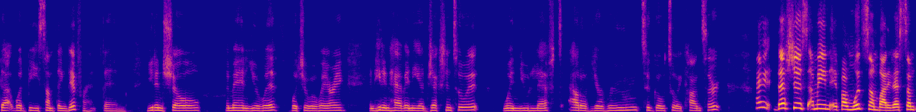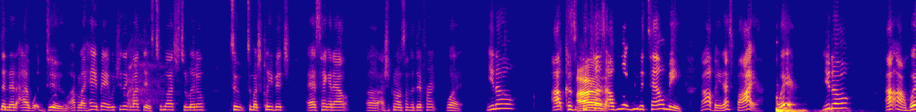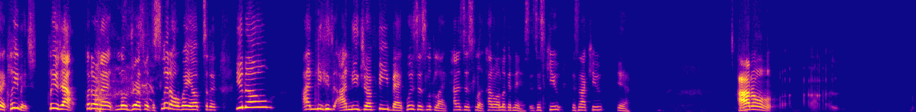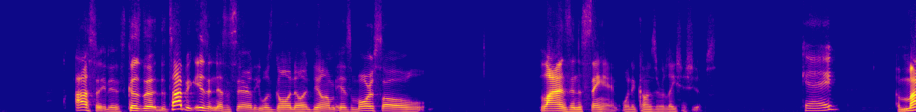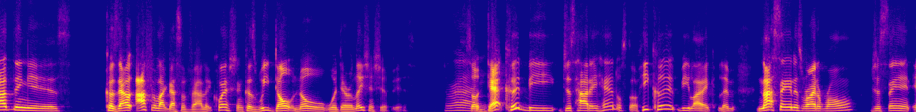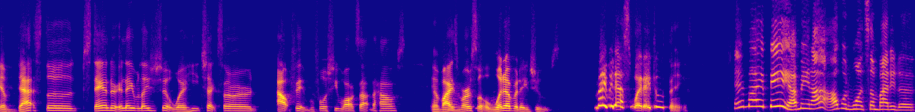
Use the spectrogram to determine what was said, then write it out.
that would be something different than you didn't show the man you're with what you were wearing, and he didn't have any objection to it when you left out of your room to go to a concert. I, that's just, I mean, if I'm with somebody, that's something that I would do. I'd be like, hey, babe, what you think about this? Too much, too little, too too much cleavage, ass hanging out. Uh, I should put on something different. What? You know? I, cause because I- I want you to tell me, nah, babe, that's fire. Where? You know? Uh-uh, wear the cleavage, cleavage out. Put on that little dress with the slit all the way up to the, you know. I need I need your feedback. What does this look like? How does this look? How do I look in this? Is this cute? It's not cute? Yeah. I don't. I'll say this because the the topic isn't necessarily what's going on them. It's more so lines in the sand when it comes to relationships. Okay. My thing is because I feel like that's a valid question because we don't know what their relationship is. Right. So that could be just how they handle stuff. He could be like, let me not saying it's right or wrong, just saying if that's the standard in a relationship where he checks her outfit before she walks out the house and vice mm-hmm. versa, or whatever they choose. Maybe that's the way they do things. It might be. I mean, I, I would want somebody to,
